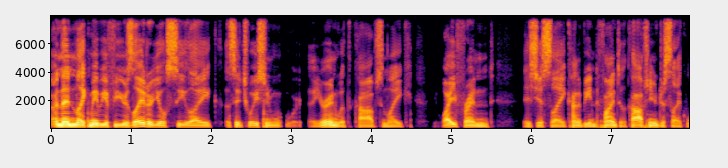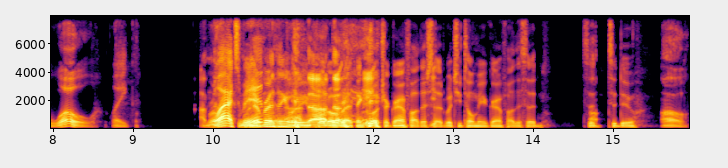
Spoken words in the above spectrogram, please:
and then like maybe a few years later, you'll see like a situation where you're in with the cops, and like your white friend is just like kind of being defiant to the cops, and you're just like, whoa, like I've relax, man. Whenever I think about being That- pulled over, that- I think yeah. about your grandfather said what you told me your grandfather said to, Oh. to do. Oh,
